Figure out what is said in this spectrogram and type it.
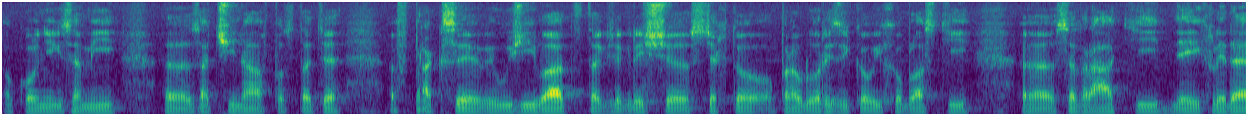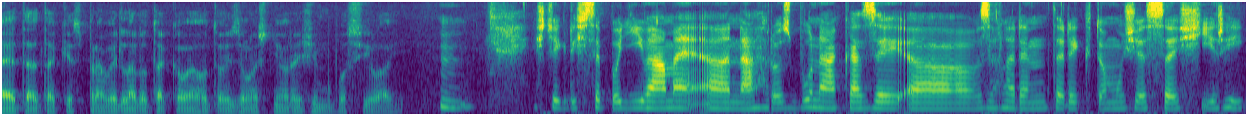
okolních zemí eh, začíná v podstatě v praxi využívat, takže když eh, z těchto opravdu rizikových oblastí se vrátí jejich lidé, tak je zpravidla do takovéhoto izolačního režimu posílají. Hmm. Ještě když se podíváme na hrozbu nákazy, vzhledem tedy k tomu, že se šíří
